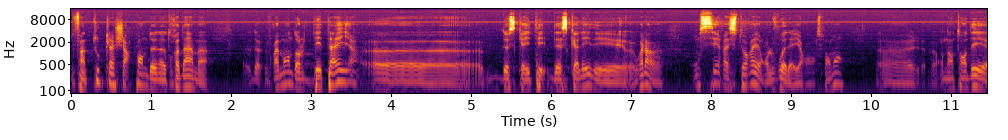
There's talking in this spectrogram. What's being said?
enfin toute la charpente de Notre-Dame vraiment dans le détail euh, de ce qui a été euh, voilà. On sait restaurer on le voit d'ailleurs en ce moment. On entendait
